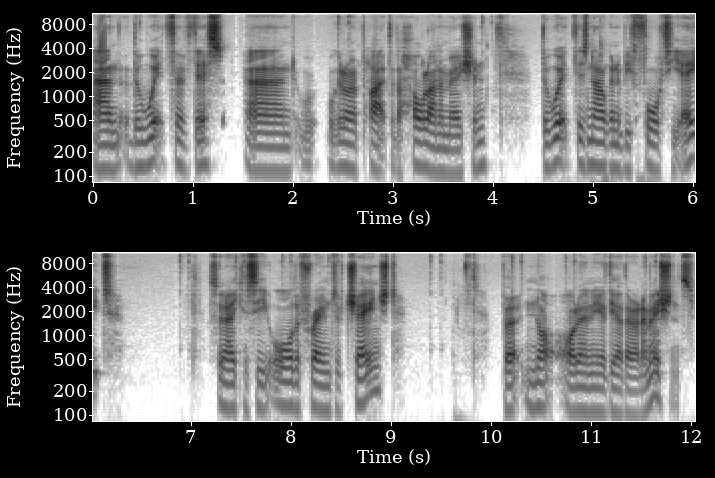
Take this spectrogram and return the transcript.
and the width of this and we're going to apply it to the whole animation. The width is now going to be 48. So now you can see all the frames have changed, but not on any of the other animations,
